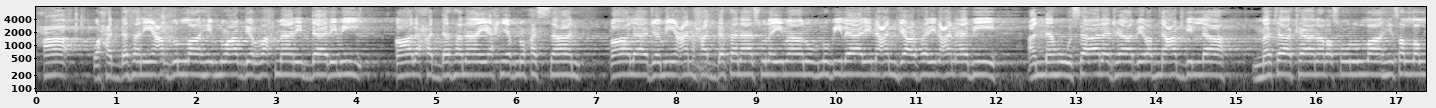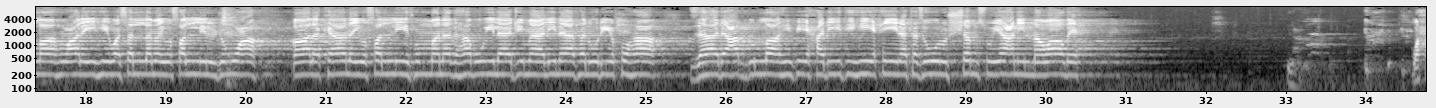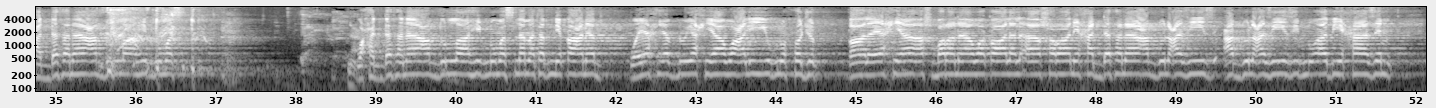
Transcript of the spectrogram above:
حاء وحدثني عبد الله بن عبد الرحمن الدارمي. قال حدثنا يحيى بن حسان. قال جميعا حدثنا سليمان بن بلال عن جعفر عن أبيه. أنه سأل جابر بن عبد الله متى كان رسول الله صلى الله عليه وسلم يصلي الجمعة؟ قال كان يصلي ثم نذهب إلى جمالنا فنريحها. زاد عبد الله في حديثه حين تزول الشمس يعني النواضح. وحدثنا عبد الله بن مس نعم. وحدثنا عبد الله بن مسلمة بن قعنب ويحيى بن يحيى وعلي بن حجر قال يحيى أخبرنا وقال الآخران حدثنا عبد العزيز عبد العزيز بن أبي حازم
